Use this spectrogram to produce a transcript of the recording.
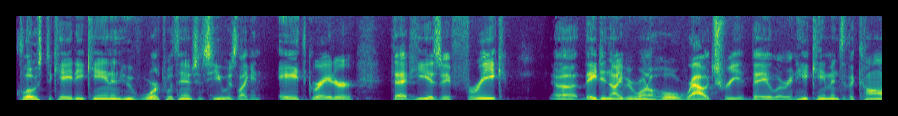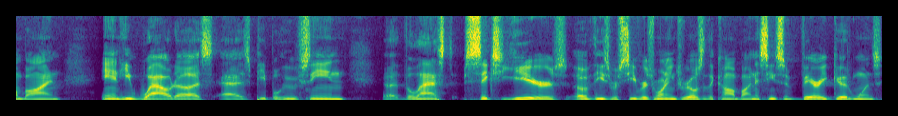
close to KD Cannon who've worked with him since he was like an eighth grader that he is a freak. Uh, they did not even run a whole route tree at Baylor, and he came into the combine and he wowed us as people who've seen uh, the last six years of these receivers running drills at the combine and seen some very good ones.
